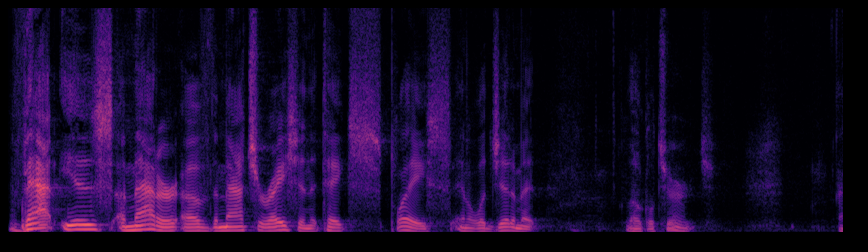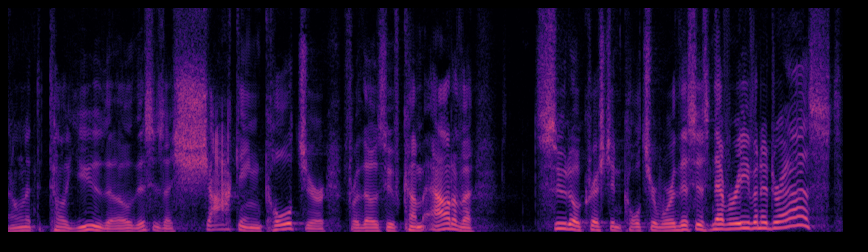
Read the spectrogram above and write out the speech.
that is a matter of the maturation that takes place in a legitimate local church. I don't have to tell you, though, this is a shocking culture for those who've come out of a pseudo Christian culture where this is never even addressed.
